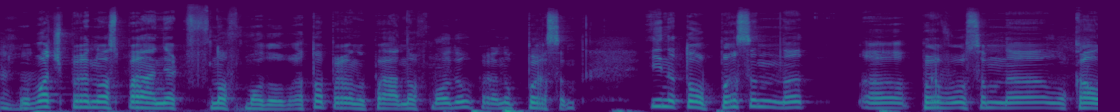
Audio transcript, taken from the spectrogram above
Мгм. Обаче, примерно аз правя някакъв нов модул, брато, примерно правя нов модул, примерно пърсън. И на този пърсън на а, първо съм на, локал,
